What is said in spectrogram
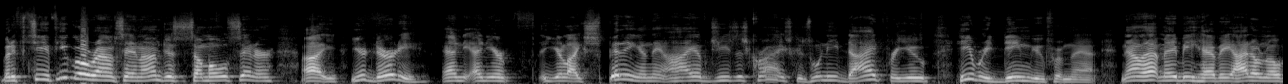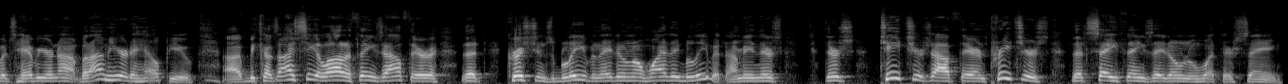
But if see, if you go around saying I'm just some old sinner, uh, you're dirty, and and you're you're like spitting in the eye of Jesus Christ because when He died for you, He redeemed you from that. Now that may be heavy. I don't know if it's heavy or not, but I'm here to help you uh, because I see a lot of things out there that Christians believe and they don't know why they believe it. I mean, there's there's teachers out there and preachers that say things they don't know what they're saying.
